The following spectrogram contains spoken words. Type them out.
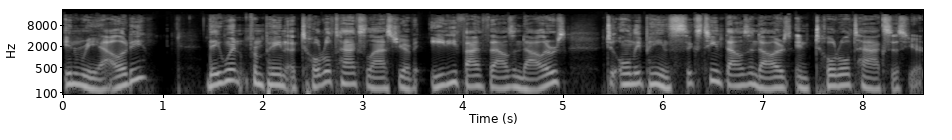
in reality, they went from paying a total tax last year of $85,000 to only paying $16,000 in total tax this year.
